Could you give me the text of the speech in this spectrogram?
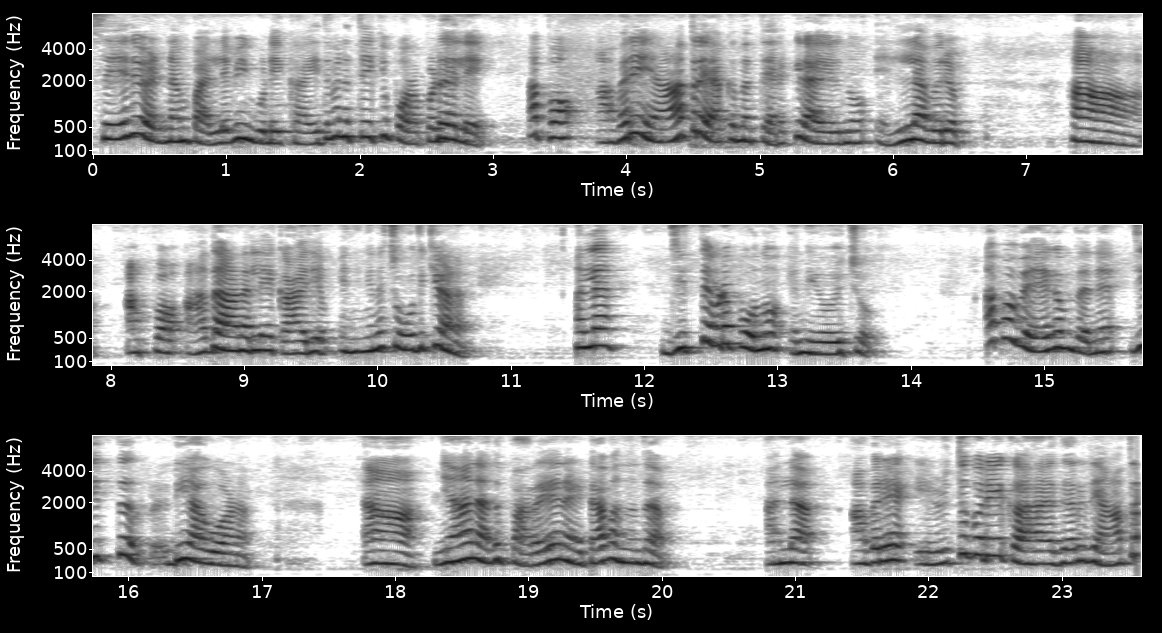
സേതുവേട്ടനും പല്ലവിയും കൂടി കൈതവനത്തേക്ക് പുറപ്പെടുകയല്ലേ. അപ്പോൾ അവരെ യാത്രയാക്കുന്ന തിരക്കിലായിരുന്നു എല്ലാവരും. ആ അപ്പോൾ അതാണല്ലേ കാര്യം? എന്നിങ്ങനെ ചോദിക്കുകയാണ്. അല്ല ജിത്ത് എവിടെ പോന്നു? എന്ന് ചോദിച്ചു. അപ്പൊ വേഗം തന്നെ ജിത്ത് റെഡി ആവുകയാണ് ആ ഞാൻ അത് പറയാനായിട്ടാ വന്നത്. അല്ല അവരെ എഴുത്തുപുറയെ കയറി യാത്ര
